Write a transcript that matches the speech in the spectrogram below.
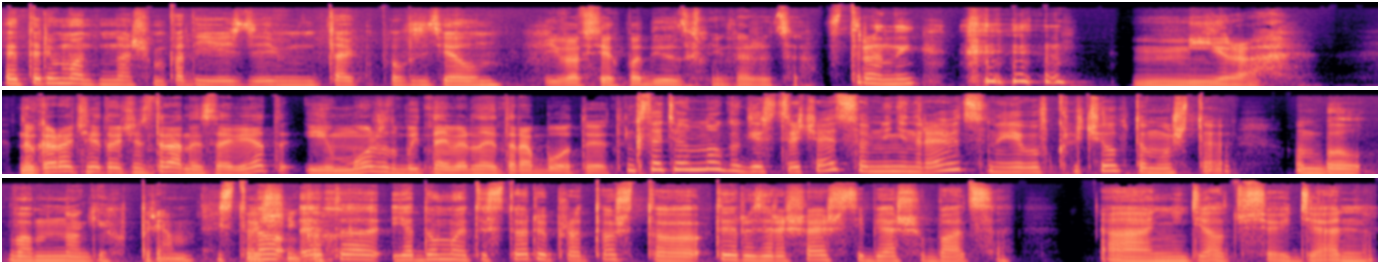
Это ремонт в нашем подъезде именно так был сделан. И во всех подъездах, мне кажется. Страны. Мира. Ну, короче, это очень странный совет, и, может быть, наверное, это работает. Кстати, он много где встречается, он мне не нравится, но я его включила, потому что он был во многих прям Но источниках. это, я думаю, это история про то, что ты разрешаешь себе ошибаться, а не делать все идеально.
